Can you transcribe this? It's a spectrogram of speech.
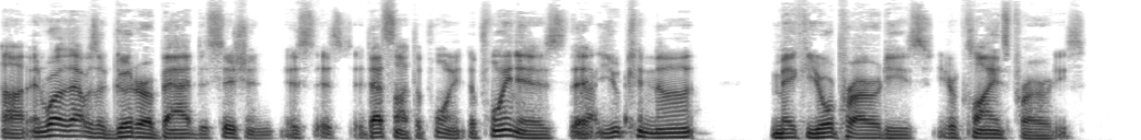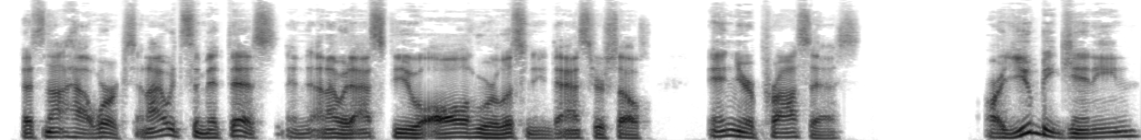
uh, and whether that was a good or a bad decision is, is, that's not the point. The point is that Right. you cannot make your priorities your client's priorities. That's not how it works. And I would submit this and, and I would ask you all who are listening to ask yourself in your process, are you beginning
